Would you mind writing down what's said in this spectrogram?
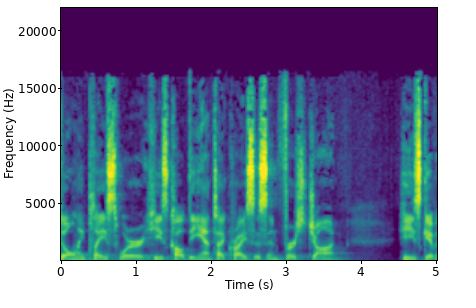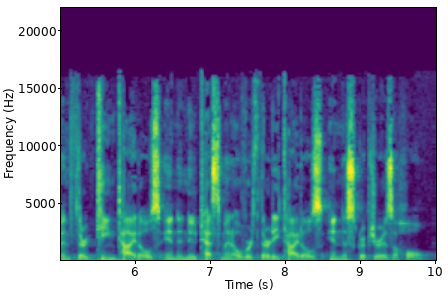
the only place where he's called the antichrist is in First john he's given 13 titles in the new testament over 30 titles in the scripture as a whole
